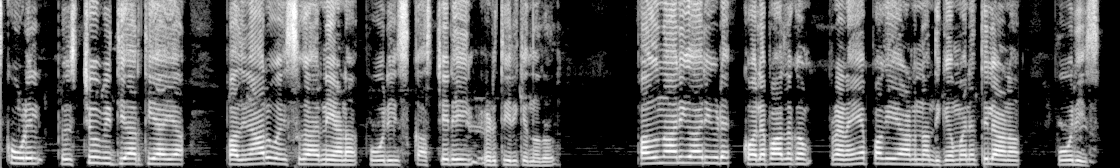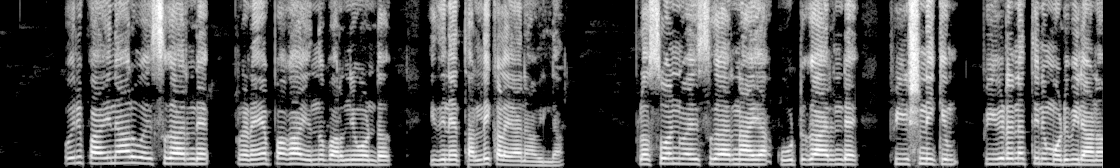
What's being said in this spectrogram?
സ്കൂളിൽ പ്ലസ് ടു വിദ്യാർത്ഥിയായ പതിനാറ് വയസ്സുകാരനെയാണ് പോലീസ് കസ്റ്റഡിയിൽ എടുത്തിരിക്കുന്നത്. പതിനാലുകാരിയുടെ കൊലപാതകം പ്രണയപ്പകയാണെന്ന നിഗമനത്തിലാണ് പോലീസ്. ഒരു പതിനാറ് വയസ്സുകാരന്റെ പ്രണയപ്പക എന്ന് പറഞ്ഞുകൊണ്ട് ഇതിനെ തള്ളിക്കളയാനാവില്ല. പ്ലസ് വൺ വയസ്സുകാരനായ കൂട്ടുകാരന്റെ ഭീഷണിക്കും പീഡനത്തിനുമൊടുവിലാണ്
